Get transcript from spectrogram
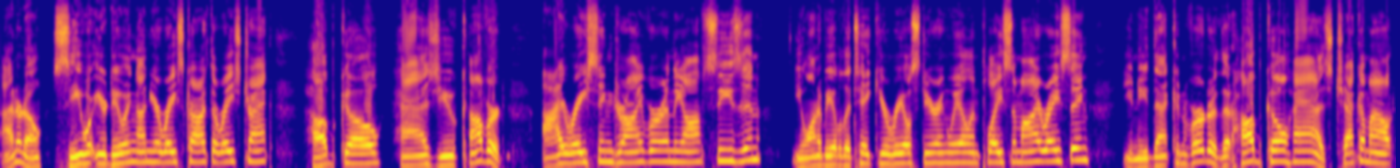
I don't know, see what you're doing on your race car at the racetrack. Hubco has you covered. iRacing driver in the off season. You want to be able to take your real steering wheel and play some iRacing? You need that converter that Hubco has. Check them out,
